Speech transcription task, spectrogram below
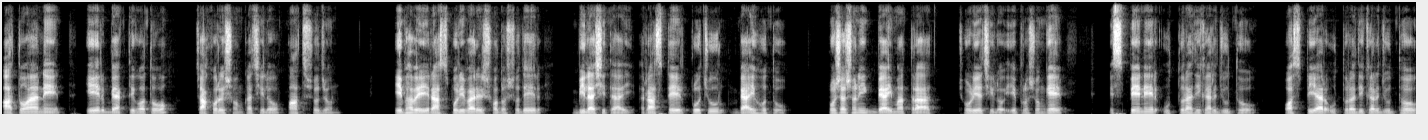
আতোয়ানেত এর ব্যক্তিগত চাকরের সংখ্যা ছিল পাঁচশো জন। এভাবে রাজপরিবারের সদস্যদের বিলাসিতায় রাষ্ট্রের প্রচুর ব্যয় হতো। প্রশাসনিক ব্যয়মাত্রা ছড়িয়েছিল। এ প্রসঙ্গে স্পেনের উত্তরাধিকার যুদ্ধ, অস্ট্রিয়ার উত্তরাধিকার যুদ্ধ,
